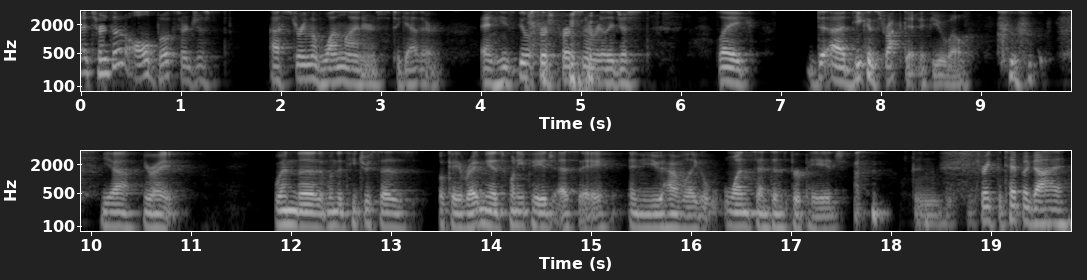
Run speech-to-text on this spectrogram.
It turns out all books are just a string of one-liners together, and he's the first person to really just like d- uh, deconstruct it, if you will. Yeah, you're right. When the when the teacher says, "Okay, write me a 20-page essay," and you have like one sentence per page, Drake, the type of guy.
